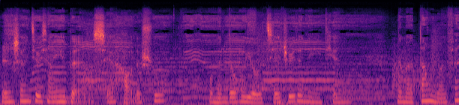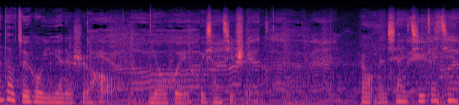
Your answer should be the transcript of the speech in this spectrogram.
人生就像一本写好的书，我们都会有结局的那一天。那么，当我们翻到最后一页的时候，你又会回想起谁呢？让我们下一期再见。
